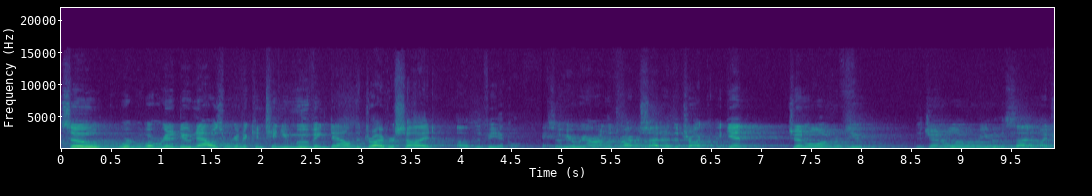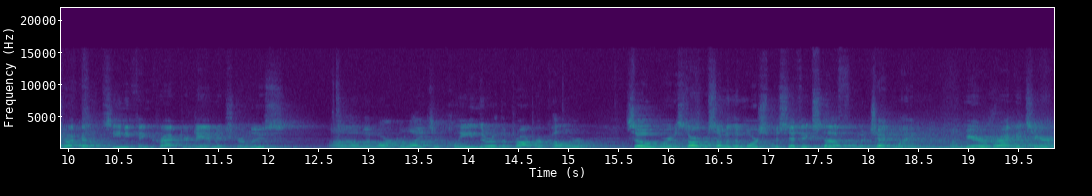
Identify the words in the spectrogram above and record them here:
So we're, what we're going to do now is we're going to continue moving down the driver's side of the vehicle. So here we are on the driver's side of the truck. Again, general overview. The general overview of the side of my truck. I don't see anything cracked or damaged or loose. Uh, my marker lights are clean, they're of the proper color. So we're going to start with some of the more specific stuff. I'm going to check my, my mirror brackets here.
